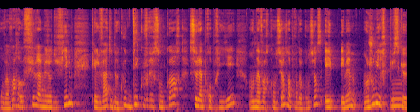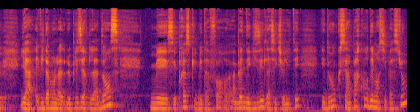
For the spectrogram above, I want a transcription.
on va voir au fur et à mesure du film qu'elle va tout d'un coup découvrir son corps, se l'approprier, en avoir conscience, en prendre conscience et, même en jouir, puisque mm. il y a évidemment le plaisir de la danse mais c'est presque une métaphore euh, à peine déguisée de la sexualité. Et donc, c'est un parcours d'émancipation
